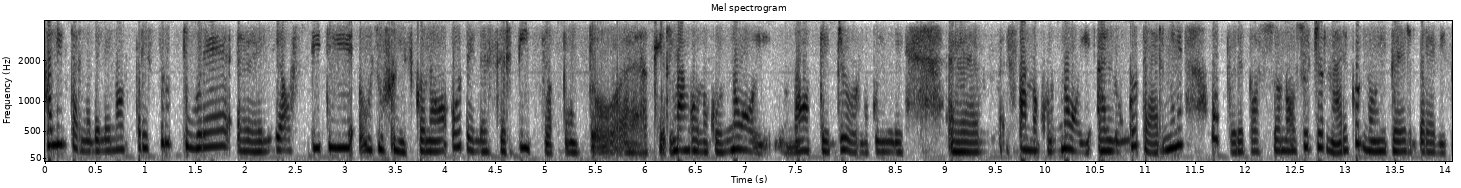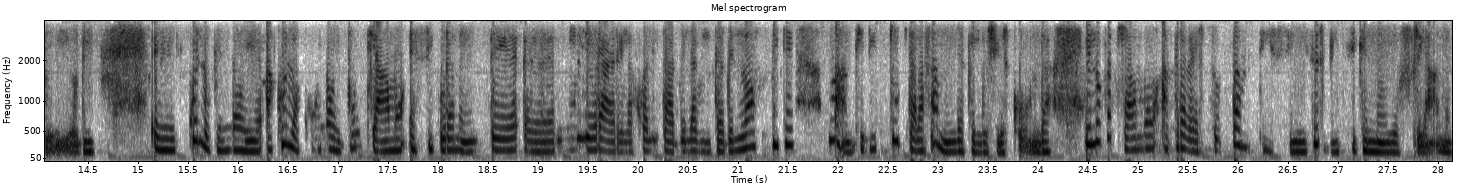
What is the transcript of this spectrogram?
All'interno delle nostre strutture eh, gli ospiti usufruiscono o servizio appunto eh, che rimangono con noi notte e giorno, quindi eh, stanno con noi a lungo termine oppure possono soggiornare con noi per brevi periodi. Eh, quello noi, a quello a cui noi puntiamo è sicuramente eh, migliorare la qualità della vita dell'ospite ma anche di tutta la famiglia che lo circonda e lo facciamo attraverso tantissimi servizi che noi offriamo.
